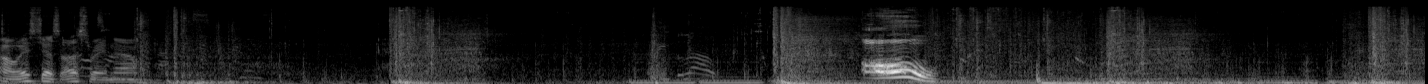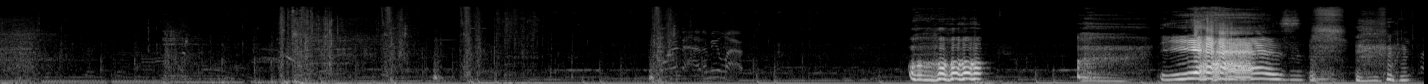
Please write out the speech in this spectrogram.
Oh, it's just us right now. Oh! Oh! yes!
